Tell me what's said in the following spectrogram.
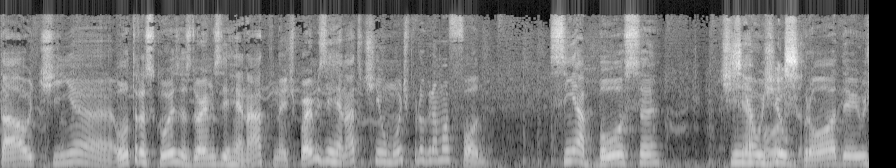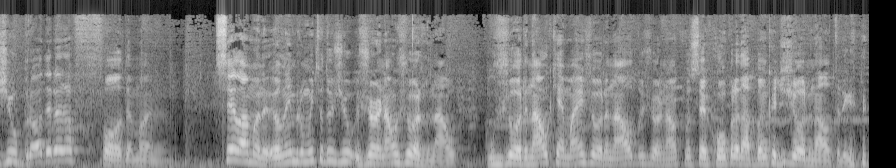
tal, tinha outras coisas do Hermes e Renato, né? Tipo, o Hermes e Renato tinha um monte de programa foda. Tinha a Bolsa, tinha a o Gil Bolsa. Brother, o Gil Brother era foda, mano. Sei lá, mano, eu lembro muito do Gil- Jornal Jornal. O jornal que é mais jornal do jornal que você compra na banca de jornal, tá ligado?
